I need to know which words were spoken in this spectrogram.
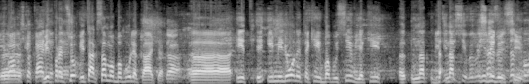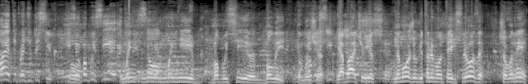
І бабушка Катя відпрацю... і так само бабуля Катя, е, і, і, і мільйони таких бабусів, які е, на, І дідусів. Ви і весь забуваєте про дідусів. Ну, бабусі, а Мені, дідусі, ну, я- мені бабусі болить, Ну, тому що бабусі я теж бачу їх, не можу відтримувати їх сльози, що вони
